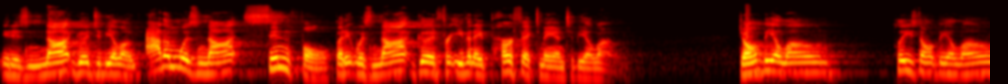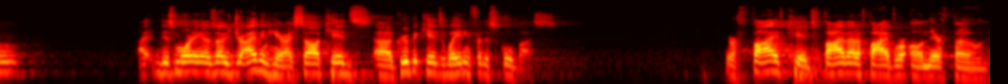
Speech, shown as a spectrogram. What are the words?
It is not good to be alone. Adam was not sinful, but it was not good for even a perfect man to be alone. Don't be alone. Please don't be alone. I, this morning, as I was driving here, I saw kids, a group of kids waiting for the school bus. There were five kids, five out of five were on their phone.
